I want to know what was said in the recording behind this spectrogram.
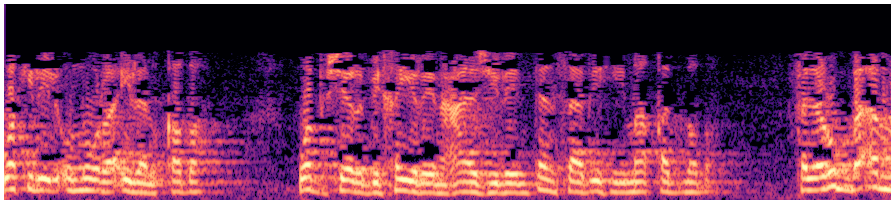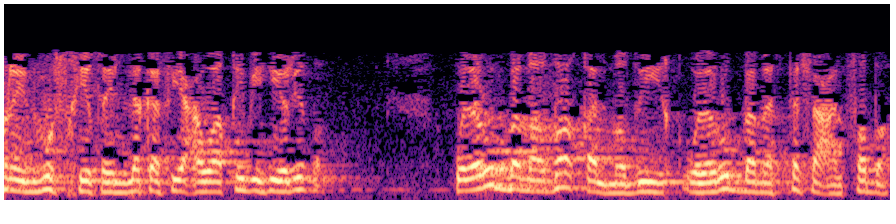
وكل الأمور إلى القضاء وابشر بخير عاجل تنسى به ما قد مضى. فلرب أمر مسخط لك في عواقبه رضا. ولربما ضاق المضيق ولربما اتسع الفضا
